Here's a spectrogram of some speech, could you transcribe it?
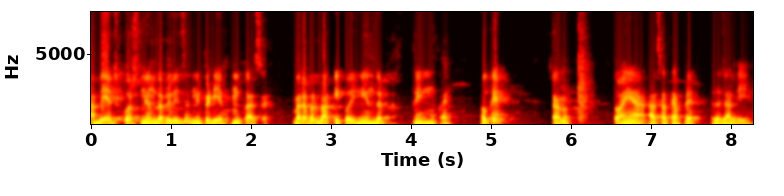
આ બે જ કોર્સની અંદર રિવિઝનની પીડીએફ મુકાશે. બરાબર? બાકી કોઈની અંદર નહીં મુકાય. ઓકે ચાલો. તો અહીંયા આ સાથે આપણે રજા લઈએ.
